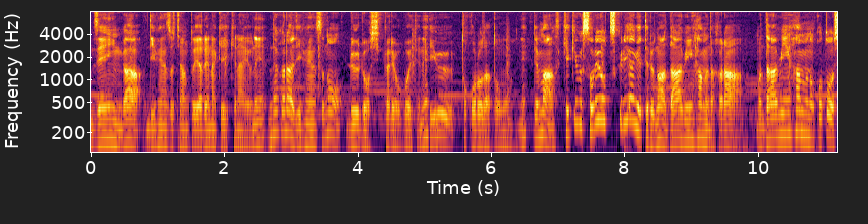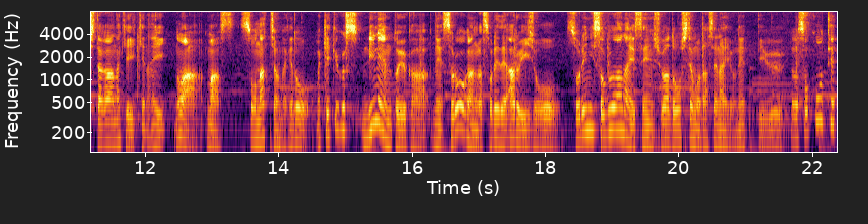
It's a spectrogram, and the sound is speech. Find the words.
全員がディフェンスちゃんとやれなきゃいけないよね。だからディフェンスェンスのルールをしっかり覚えてねっていうところだと思うね。でまあ結局それを作り上げてるのはダービンハムだから、まあ、ダービンハムのことを従わなきゃいけないのはまあそうなっちゃうんだけど、まあ、結局理念というかねスローガンがそれである以上それにそぐわない選手はどうしても出せないよねっていう。だからそこを徹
